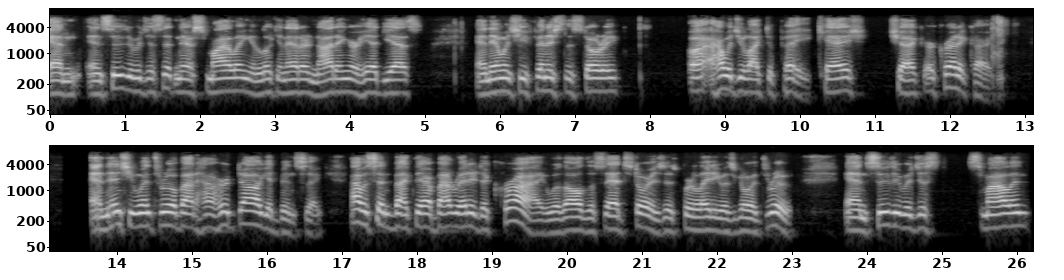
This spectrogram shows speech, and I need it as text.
and and Susie was just sitting there smiling and looking at her, nodding her head yes. And then when she finished the story, uh, how would you like to pay? Cash, check, or credit card? And then she went through about how her dog had been sick. I was sitting back there about ready to cry with all the sad stories this poor lady was going through. And Susie was just smiling,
